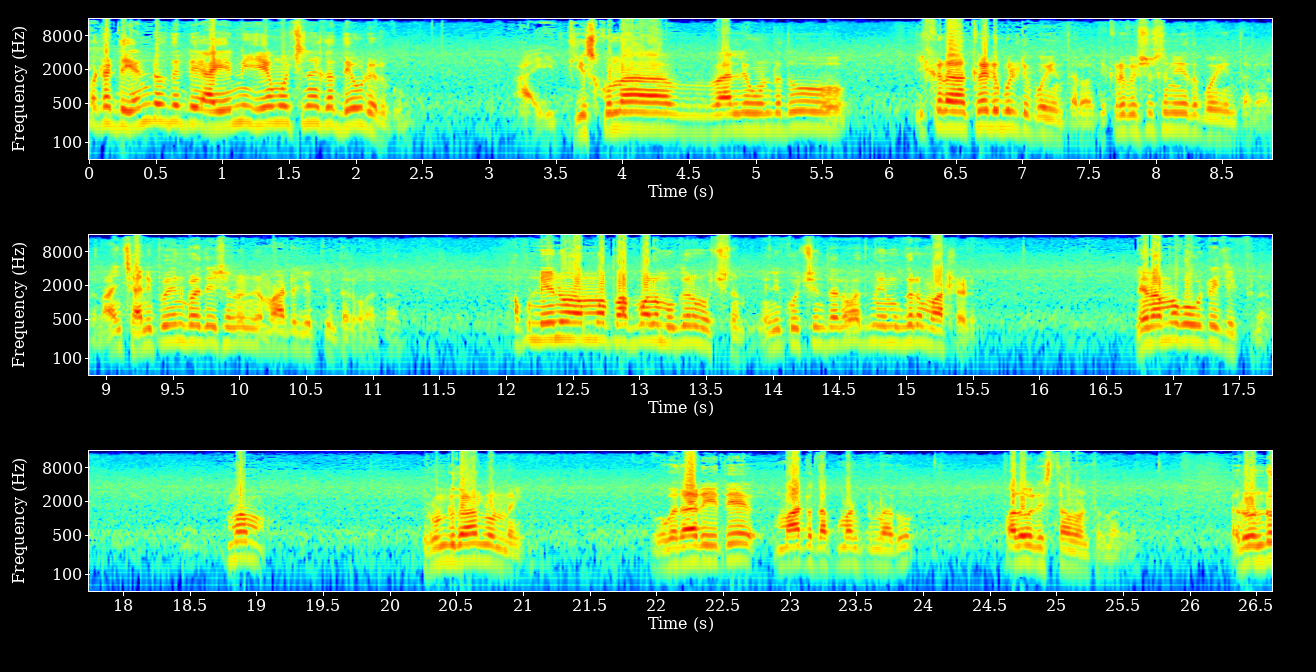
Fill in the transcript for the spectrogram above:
But at the end of the day అవన్నీ ఏమొచ్చినాయి కదా దేవుడు ఎరుగు. అవి తీసుకున్న వాల్యూ ఉండదు. ఇక్కడ క్రెడిబిలిటీ పోయిన తర్వాత ఇక్కడ విశ్వసనీయత పోయిన తర్వాత ఆయన చనిపోయిన ప్రదేశంలో నేను మాట చెప్పిన తర్వాత అప్పుడు నేను అమ్మ పాప వాళ్ళ ముగ్గురం వచ్చినాం. ఎందుకు వచ్చిన తర్వాత మేము ముగ్గురం మాట్లాడాం. నేను అమ్మకు ఒకటే చెప్పిన. మా రెండు దారులు ఉన్నాయి. ఒక దారి అయితే మాట తప్పమంటున్నారు పదవులు ఇస్తామంటున్నారు. రెండో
